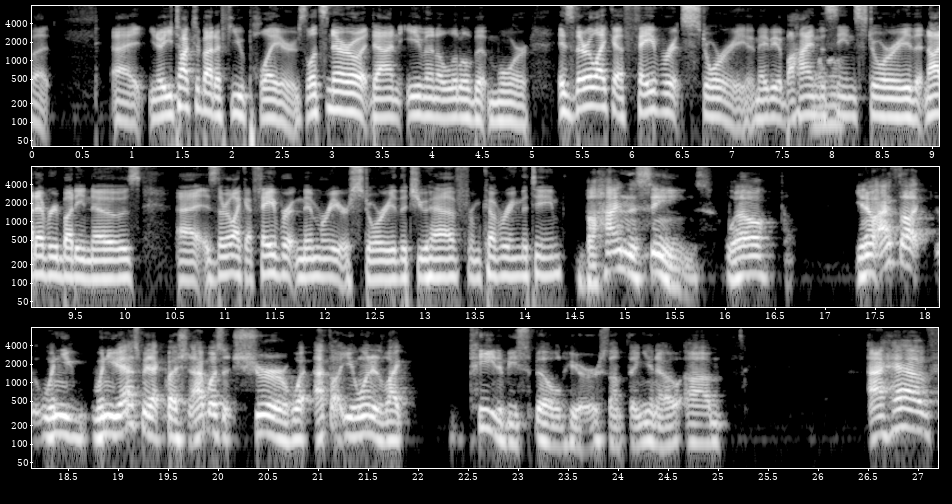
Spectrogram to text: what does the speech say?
But uh, you know, you talked about a few players. Let's narrow it down even a little bit more. Is there like a favorite story, maybe a behind the scenes story that not everybody knows? Uh, is there like a favorite memory or story that you have from covering the team? Behind the scenes. Well, you know, I thought when you when you asked me that question, I wasn't sure what I thought you wanted like tea to be spilled here or something. You know, um, I have.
